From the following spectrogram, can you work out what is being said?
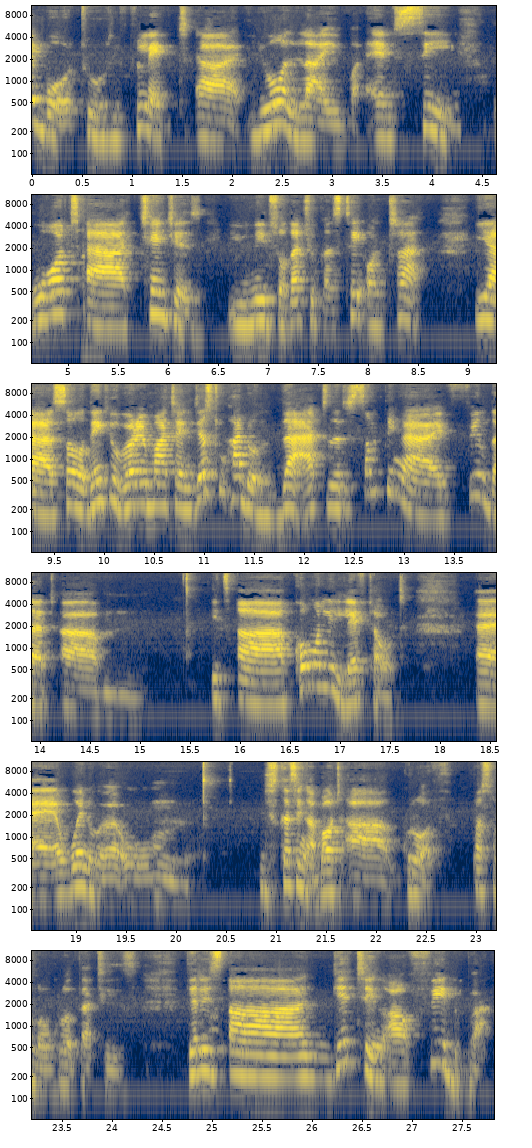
able to reflect uh, your life and see what uh, changes you need so that you can stay on track. Yeah, so thank you very much. And just to add on that, there is something I feel that um, it's uh, commonly left out uh, when we're um, discussing about uh, growth, personal growth, that is. There is uh, getting our feedback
